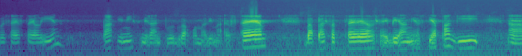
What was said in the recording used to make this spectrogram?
Terus saya setelin, Pak ini 92,5 FM. Bapak setel, saya bilang ya setiap pagi. Nah,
